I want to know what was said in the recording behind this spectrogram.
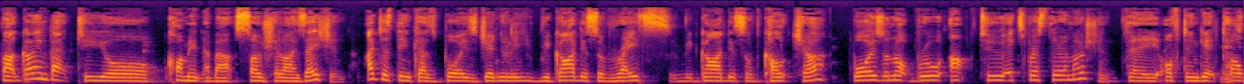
But going back to your comment about socialization, I just think as boys generally, regardless of race, regardless of culture, boys are not brought up to express their emotion. They often get told,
